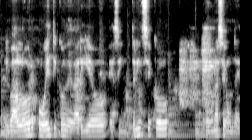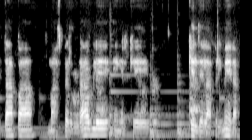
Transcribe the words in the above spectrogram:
El valor poético de Darío es intrínseco de una segunda etapa más perdurable en el que, que el de la primera.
